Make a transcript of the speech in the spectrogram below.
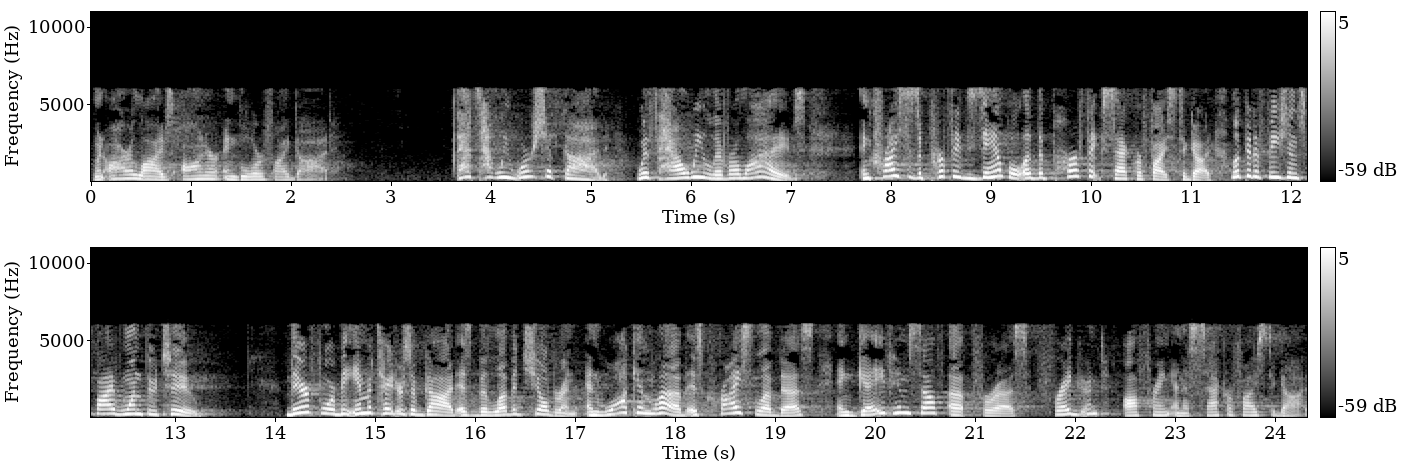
when our lives honor and glorify God. That's how we worship God, with how we live our lives. And Christ is a perfect example of the perfect sacrifice to God. Look at Ephesians 5 1 through 2. Therefore, be imitators of God as beloved children, and walk in love as Christ loved us and gave himself up for us, fragrant offering and a sacrifice to God.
